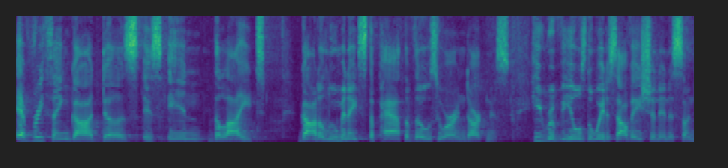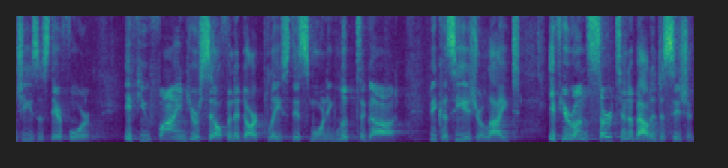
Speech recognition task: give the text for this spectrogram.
everything God does is in the light. God illuminates the path of those who are in darkness. He reveals the way to salvation in His Son Jesus. Therefore, if you find yourself in a dark place this morning, look to God because He is your light. If you're uncertain about a decision,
